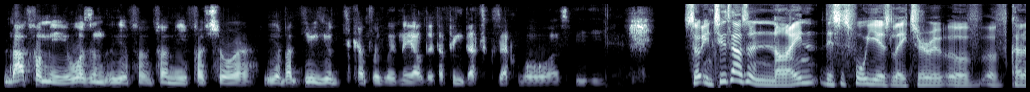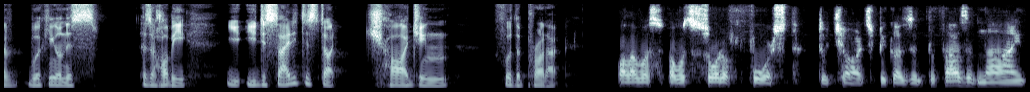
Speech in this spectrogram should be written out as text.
Not for me. It wasn't for, for, me for sure. Yeah, but you you completely nailed it. I think that's exactly what it was. Mm-hmm. So in 2009, this is four years later of of kind of working on this as a hobby. You, you decided to start charging for the product. Well, I was I was sort of forced to charge because in 2009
